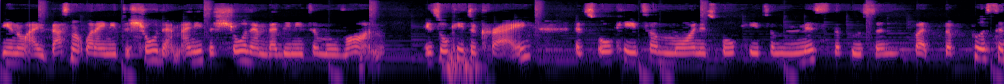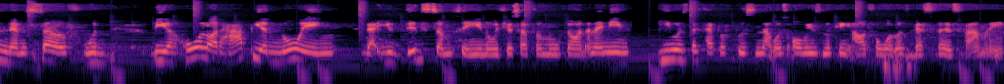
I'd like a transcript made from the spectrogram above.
You know, I, that's not what I need to show them. I need to show them that they need to move on. It's okay to cry. It's okay to mourn. It's okay to miss the person, but the person themselves would be a whole lot happier knowing that you did something, you know, with yourself and moved on. And I mean, he was the type of person that was always looking out for what was best for his family.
